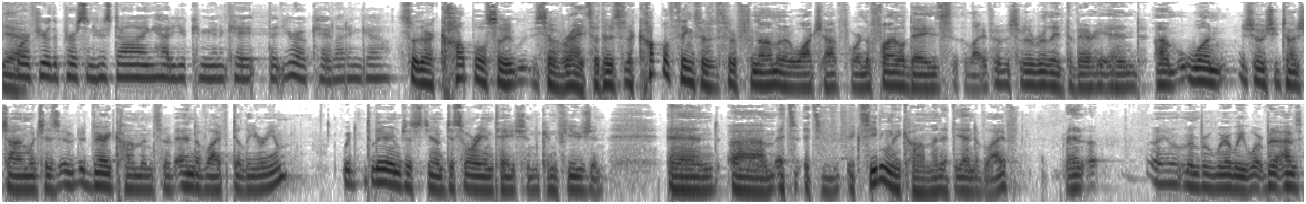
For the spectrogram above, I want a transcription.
yeah. Or if you're the person who's dying, how do you communicate that you're okay letting go? So there are a couple. So so right. So there's a couple things that are sort of phenomena to watch out for in the final days of life. It was sort of really at the very end. Um, one show she touched on, which is a very common sort of end of life delirium. Which delirium just you know disorientation, confusion, and um, it's it's exceedingly common at the end of life. And uh, I don't remember where we were, but I was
